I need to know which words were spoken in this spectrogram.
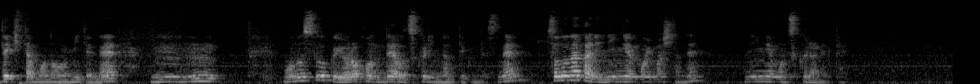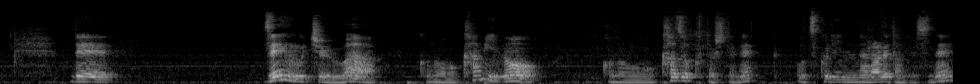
できたものを見てねうんうんものすごく喜んでお作りになっていくんですね。その中に人間もいましたね。人間も作られて。で全宇宙はこの神のこの家族としてねお作りになられたんですね。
